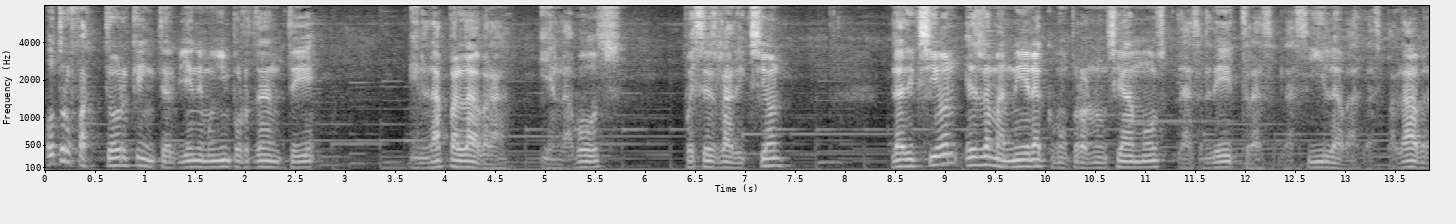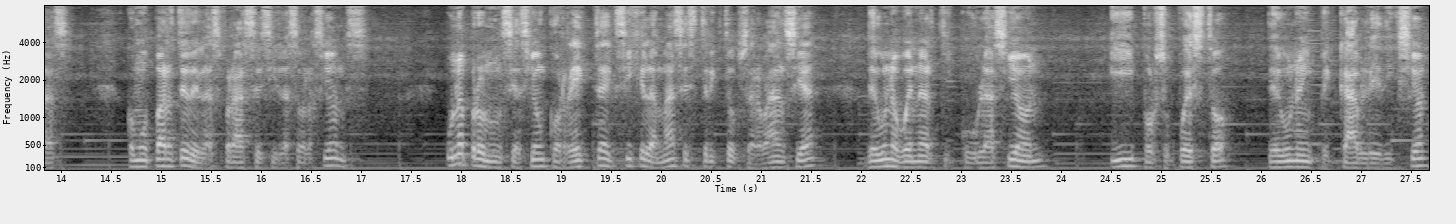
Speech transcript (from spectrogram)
Otro factor que interviene muy importante en la palabra y en la voz, pues es la dicción. La dicción es la manera como pronunciamos las letras, las sílabas, las palabras, como parte de las frases y las oraciones. Una pronunciación correcta exige la más estricta observancia de una buena articulación y, por supuesto, de una impecable dicción.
